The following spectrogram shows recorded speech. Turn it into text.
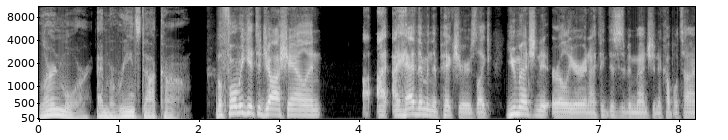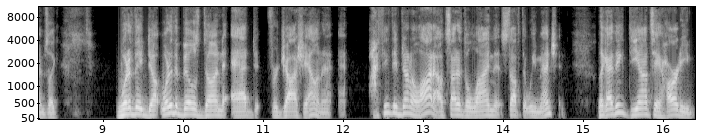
Learn more at marines.com. Before we get to Josh Allen, I, I had them in the pictures. Like you mentioned it earlier, and I think this has been mentioned a couple times. Like, what have they done? What have the Bills done to add for Josh Allen? I, I think they've done a lot outside of the line that stuff that we mentioned. Like, I think Deonte Harty,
